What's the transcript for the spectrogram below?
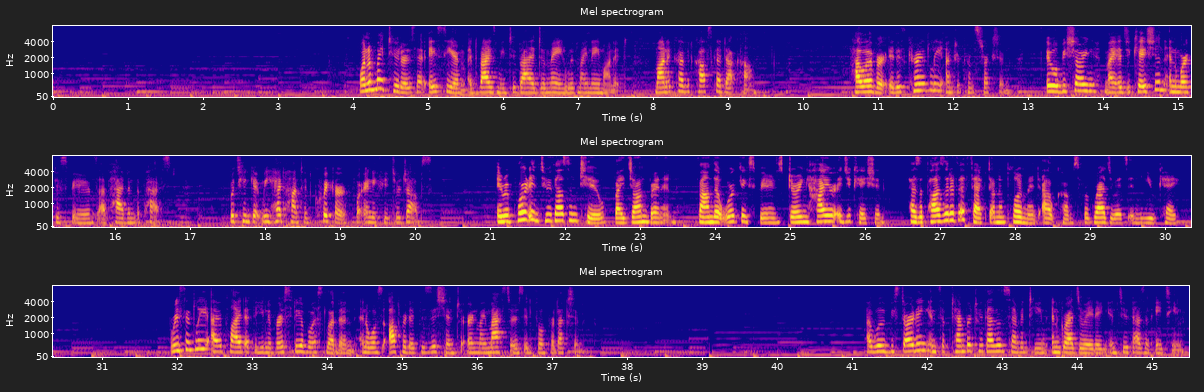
One of my tutors at ACM advised me to buy a domain with my name on it, monikawitkowska.com. However, it is currently under construction, it will be showing my education and work experience I've had in the past, which can get me headhunted quicker for any future jobs. A report in 2002 by John Brennan found that work experience during higher education has a positive effect on employment outcomes for graduates in the UK. Recently, I applied at the University of West London and was offered a position to earn my master's in film production. I will be starting in September 2017 and graduating in 2018.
